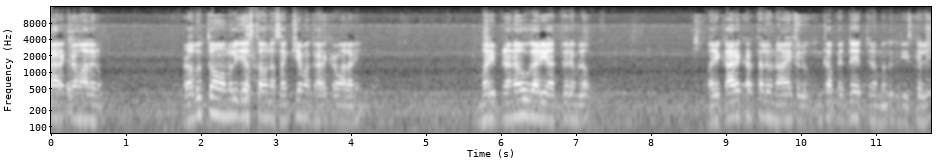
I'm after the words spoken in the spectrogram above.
కార్యక్రమాలను ప్రభుత్వం అమలు చేస్తూ ఉన్న సంక్షేమ కార్యక్రమాలని మరి ప్రణవ్ గారి ఆధ్వర్యంలో మరి కార్యకర్తలు నాయకులు ఇంకా పెద్ద ఎత్తున ముందుకు తీసుకెళ్ళి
